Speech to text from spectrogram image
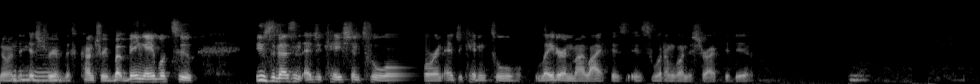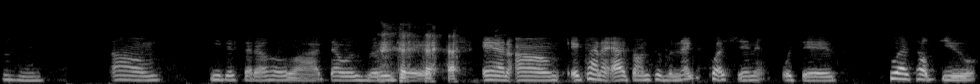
know, in the mm-hmm. history of this country. But being able to use it as an education tool or an educating tool later in my life is, is what I'm going to strive to do. Mm-hmm. Um, you just said a whole lot. That was really good. and um, it kind of adds on to the next question, which is who has helped you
